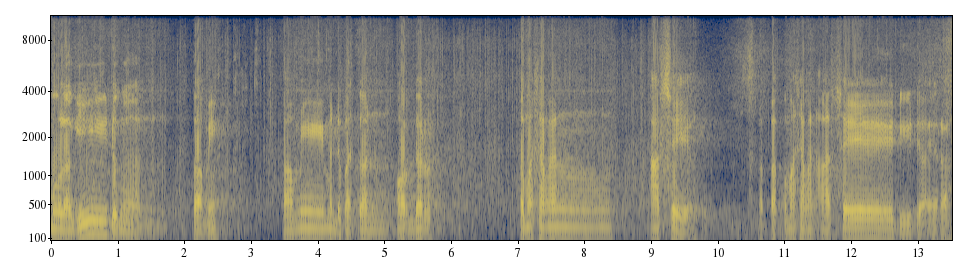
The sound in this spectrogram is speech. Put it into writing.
Ketemu lagi dengan kami. Kami mendapatkan order pemasangan AC. Bapak pemasangan AC di daerah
